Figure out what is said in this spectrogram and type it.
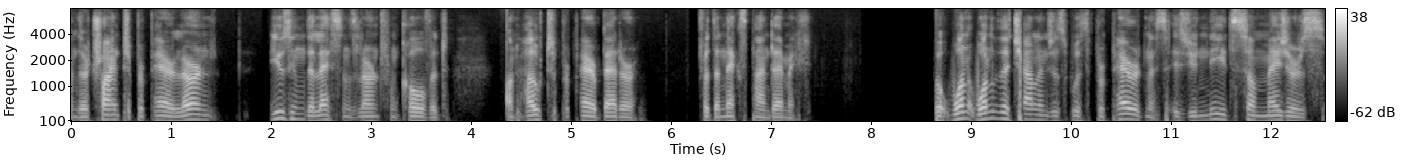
and they're trying to prepare, learn using the lessons learned from COVID on how to prepare better for the next pandemic. But one, one of the challenges with preparedness is you need some measures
